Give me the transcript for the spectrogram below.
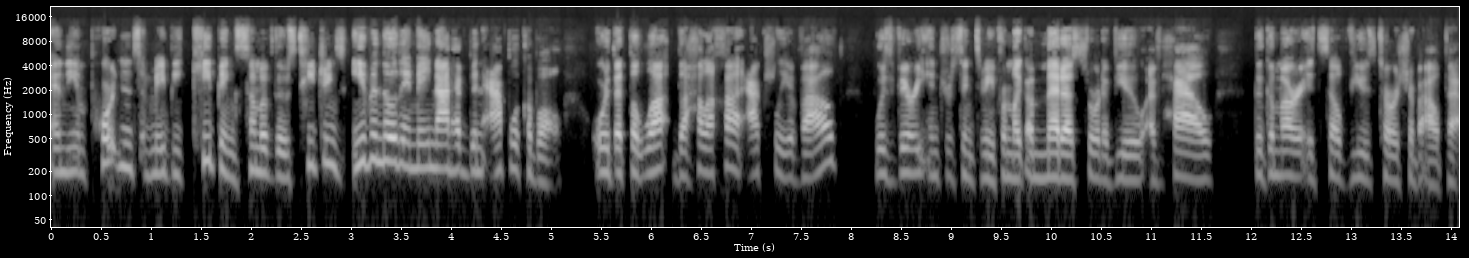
and the importance of maybe keeping some of those teachings, even though they may not have been applicable or that the the halacha actually evolved, was very interesting to me from like a meta sort of view of how the Gemara itself views Torah Sheba'al Peh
